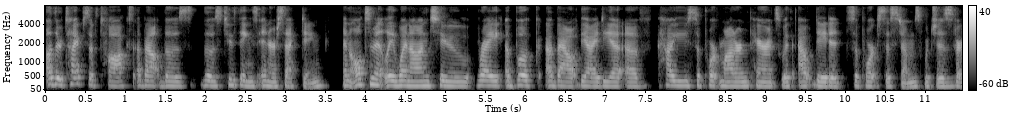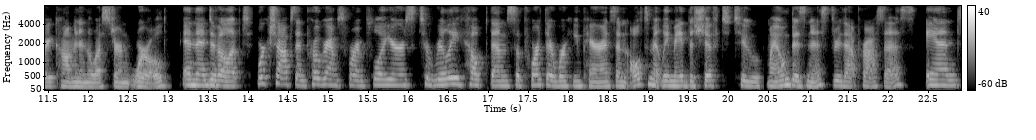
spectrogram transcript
other types of talks about those those two things intersecting. And ultimately went on to write a book about the idea of how you support modern parents with outdated support systems, which is very common in the Western world. And then developed workshops and programs for employers to really help them support their working parents and ultimately made the shift to my own business through that process. And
